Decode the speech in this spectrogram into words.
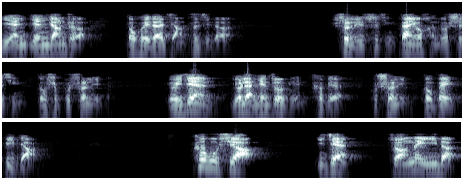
演演讲者都会在讲自己的顺利的事情，但有很多事情都是不顺利的。有一件、有两件作品特别不顺利，都被毙掉了。客户需要一件装内衣的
